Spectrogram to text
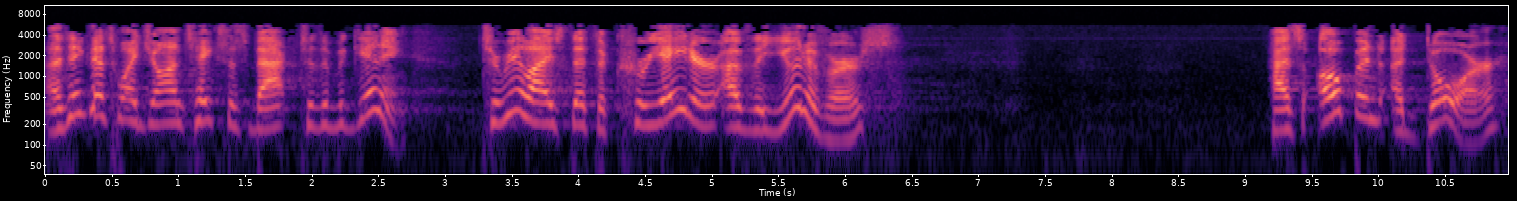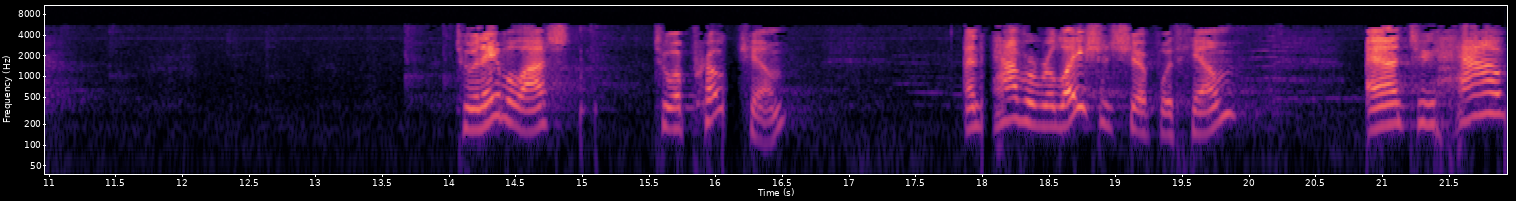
I think that's why John takes us back to the beginning to realize that the creator of the universe has opened a door to enable us to approach Him and have a relationship with Him and to have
